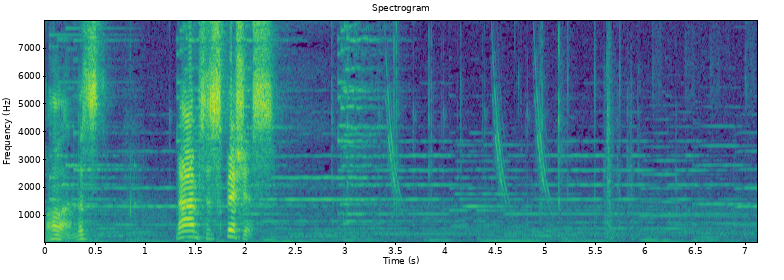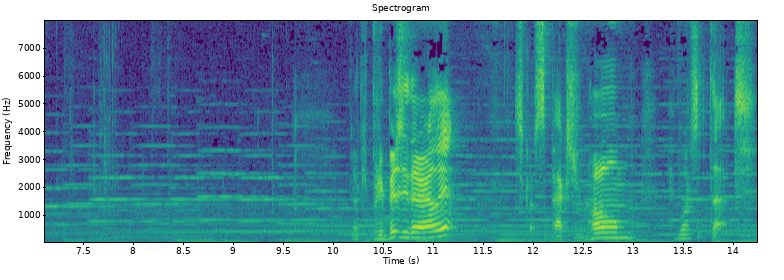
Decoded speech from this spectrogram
Hold on, let's... Now I'm suspicious. Looking pretty busy there, Elliot. Just got some packages from home. Everyone's at that.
